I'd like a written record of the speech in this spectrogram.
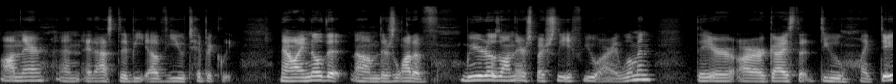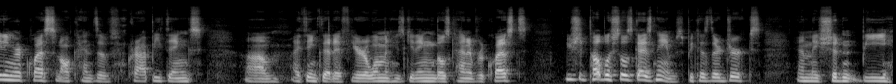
on there, and it has to be of you typically. Now, I know that um, there's a lot of weirdos on there, especially if you are a woman. There are guys that do like dating requests and all kinds of crappy things. Um, I think that if you're a woman who's getting those kind of requests, you should publish those guys' names because they're jerks and they shouldn't be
